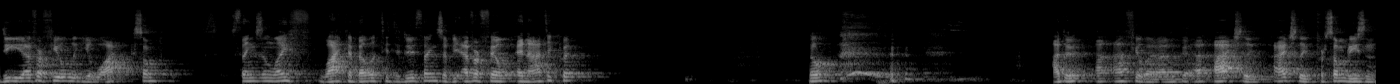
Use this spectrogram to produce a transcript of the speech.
Do you ever feel that you lack some things in life, lack ability to do things? Have you ever felt inadequate? No? I do. I, I feel inadequate. I, actually, actually, for some reason,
